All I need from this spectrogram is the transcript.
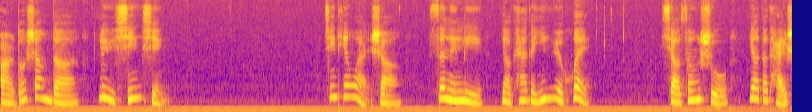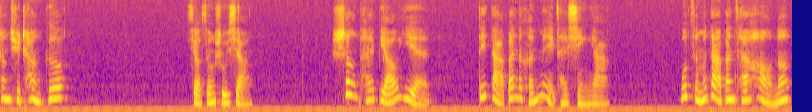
耳朵上的绿星星。今天晚上，森林里要开个音乐会。小松鼠要到台上去唱歌。小松鼠想，上台表演，得打扮得很美才行呀。我怎么打扮才好呢？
